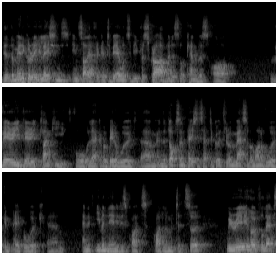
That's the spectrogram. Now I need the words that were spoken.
the, the medical regulations in South Africa to be able to be prescribed medicinal cannabis are very, very clunky, for lack of a better word. Um, and the doctors and patients have to go through a massive amount of work and paperwork. Um, and it, even then, it is quite, quite limited. So we're really hopeful that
